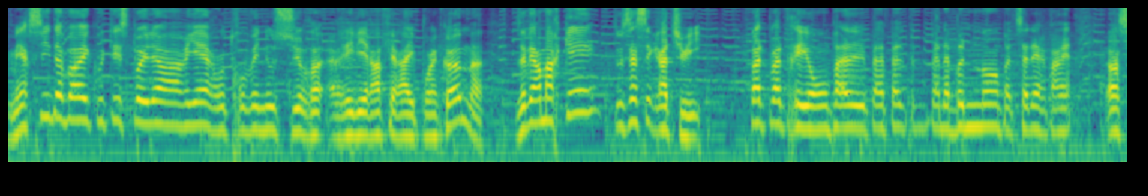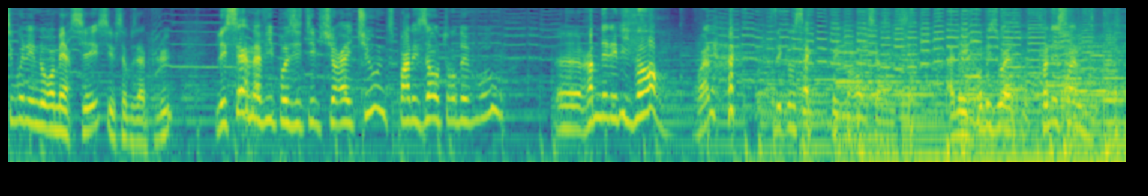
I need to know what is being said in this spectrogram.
Merci d'avoir écouté Spoiler Arrière. Retrouvez-nous sur rivieraferaille.com Vous avez remarqué? Tout ça, c'est gratuit. Pas de Patreon, pas- pas d'abonnement, pas de salaire, pas rien. Alors, si vous voulez nous remercier, si ça vous a plu, laissez un avis positif sur iTunes, parlez-en autour de vous, euh, ramenez les vivants. Voilà, c'est comme ça que vous pouvez nous rendre service. Allez, gros bisous à tous. Prenez soin de vous.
